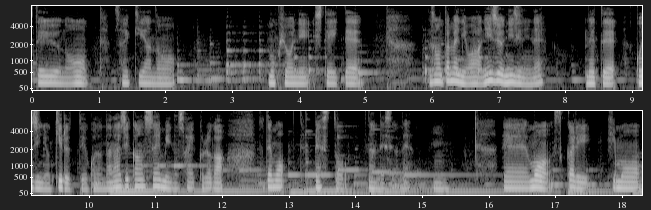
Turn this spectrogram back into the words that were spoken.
っていうのを最近あの目標にしていてでそのためには22時にね寝て5時に起きるっていうこの7時間睡眠のサイクルがとてもベストなんですよね。うん、でもうすっかり日も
